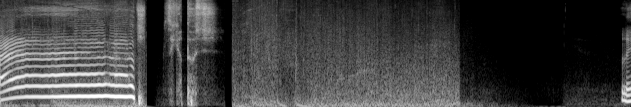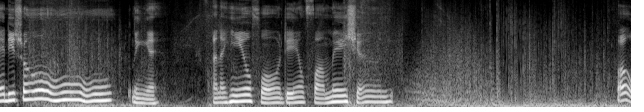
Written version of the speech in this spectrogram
า Ready so นี่ไง and I heal for the formation Oh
